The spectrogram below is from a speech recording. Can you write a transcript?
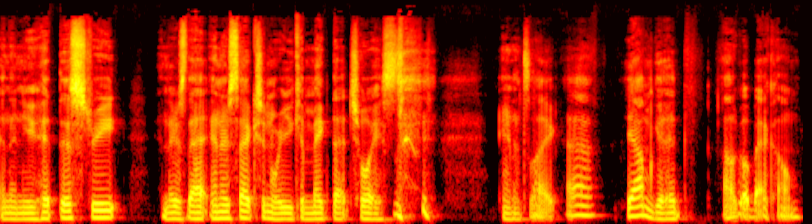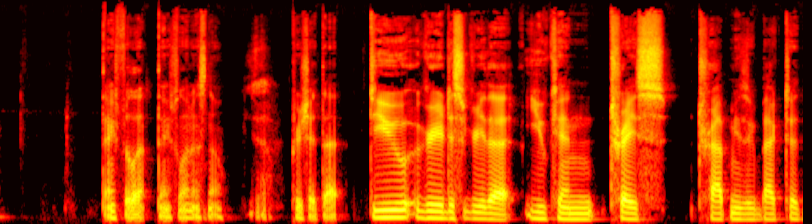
and then you hit this street and there's that intersection where you can make that choice. and it's like, uh, yeah, I'm good. I'll go back home. Thanks for let thanks for letting us know. Yeah. Appreciate that. Do you agree or disagree that you can trace trap music back to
